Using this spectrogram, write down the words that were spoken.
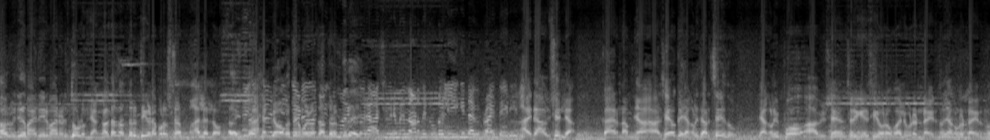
അവർ ഉചിതമായ തീരുമാനം എടുത്തോളും. ഞങ്ങളുടെ സംതൃപ്തിയുടെ പ്രശ്നം അല്ലല്ലോ. ലോകത്തിന് മുഴുവൻ സംതൃപ്തി. ഒരു ലീഗിന്റെ അഭിപ്രായം തേടിയില്ല? അതിന്റെ ആവശ്യമില്ല. കാരണം ഞാൻ ആശയമൊക്കെ ഞങ്ങൾ ചർച്ച ചെയ്തു. ഞങ്ങളിപ്പോൾ ആ വിഷയം ശ്രീ കെ സി വേണുഗോപാൽ ഇവിടെ ഉണ്ടായിരുന്നു ഞങ്ങളുണ്ടായിരുന്നു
